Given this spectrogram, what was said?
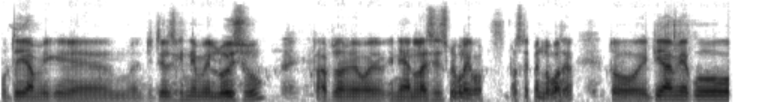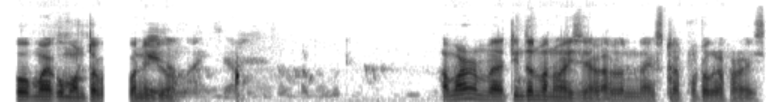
গোটেই আমি ডিটেইলছখিনি আমি লৈছোঁ। তাৰপিছত আমি এইখিনি এনালাইচিছ কৰিব লাগিব ষ্টেটমেণ্ট ল'ব আছে। তো এতিয়া আমি একো মই একো মন্তব্য নিদিওঁ। আমাৰ তিনিজন মানুহ আহিছে আৰু এজন এক্সট্ৰা ফটোগ্ৰাফাৰ আহিছে।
